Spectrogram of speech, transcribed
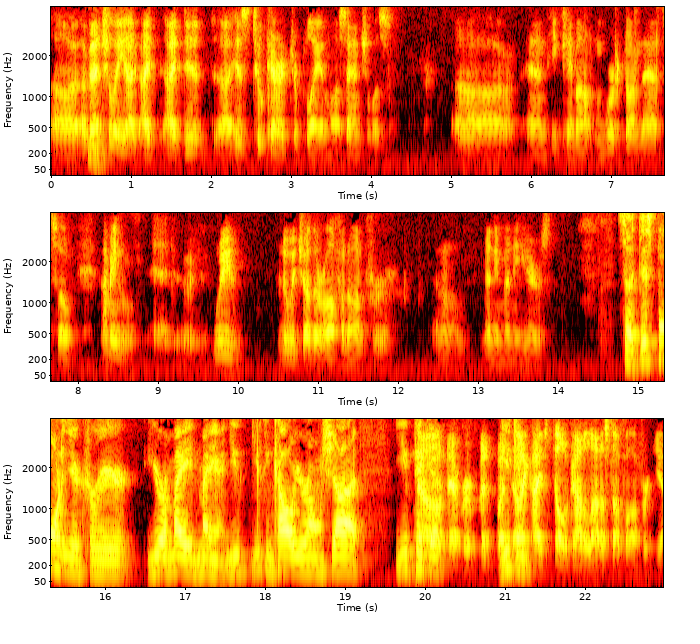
Uh, eventually, I, I, I did uh, his two character play in Los Angeles, uh, and he came out and worked on that. So, I mean, we knew each other off and on for, I don't know, many, many years. So at this point in your career, you're a made man. You you can call your own shot. You pick no, up. never. But you can- like, I still got a lot of stuff offered. Yeah.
